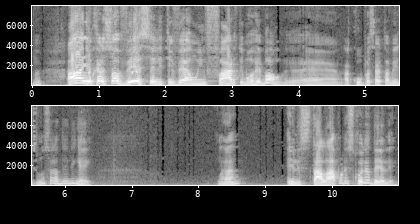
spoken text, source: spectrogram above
né? Ah, eu quero só ver se ele tiver um infarto e morrer. Bom, é, a culpa certamente não será de ninguém. Né? Ele está lá por escolha dele.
